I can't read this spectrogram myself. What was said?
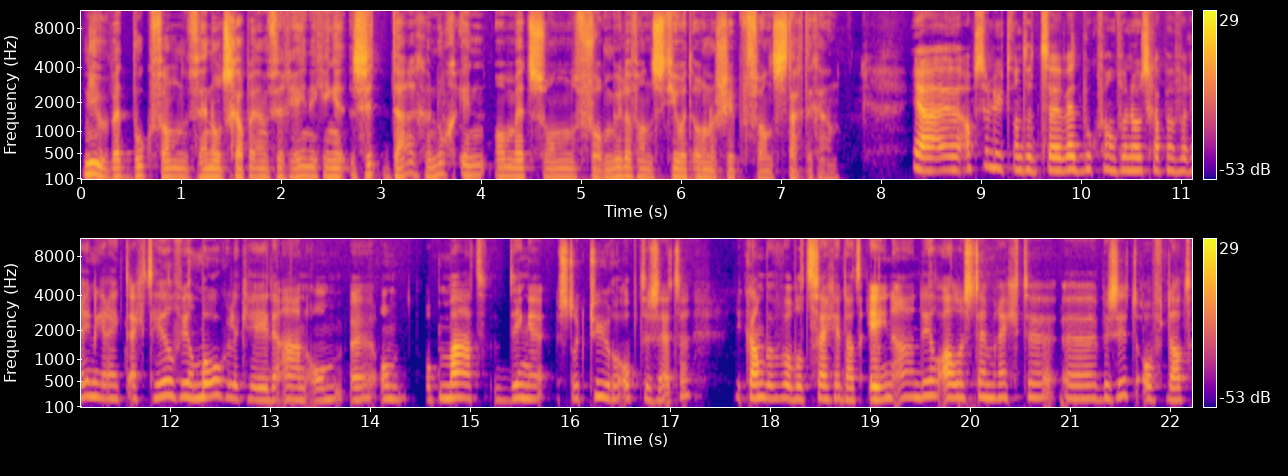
nieuw wetboek van vennootschappen en verenigingen. Zit daar genoeg in om met zo'n formule van steward ownership van start te gaan? Ja, uh, absoluut. Want het uh, wetboek van vennootschap en vereniging reikt echt heel veel mogelijkheden aan om, uh, om op maat dingen, structuren op te zetten. Je kan bijvoorbeeld zeggen dat één aandeel alle stemrechten bezit, of dat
